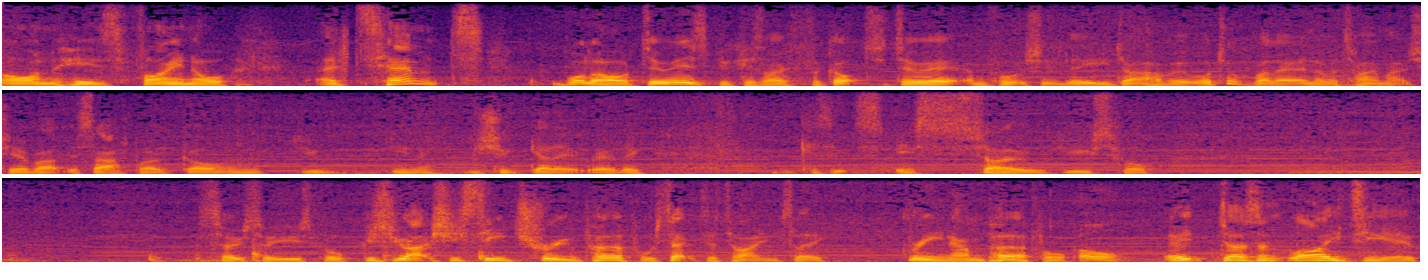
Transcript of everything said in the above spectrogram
on his final attempt. What I'll do is, because I forgot to do it, unfortunately, you don't have it. We'll talk about it another time actually about this app I've got. You, you know, you should get it really because it's it's so useful. So so useful because you actually see true purple sector times, Lee, green and purple. Oh. It doesn't lie to you.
